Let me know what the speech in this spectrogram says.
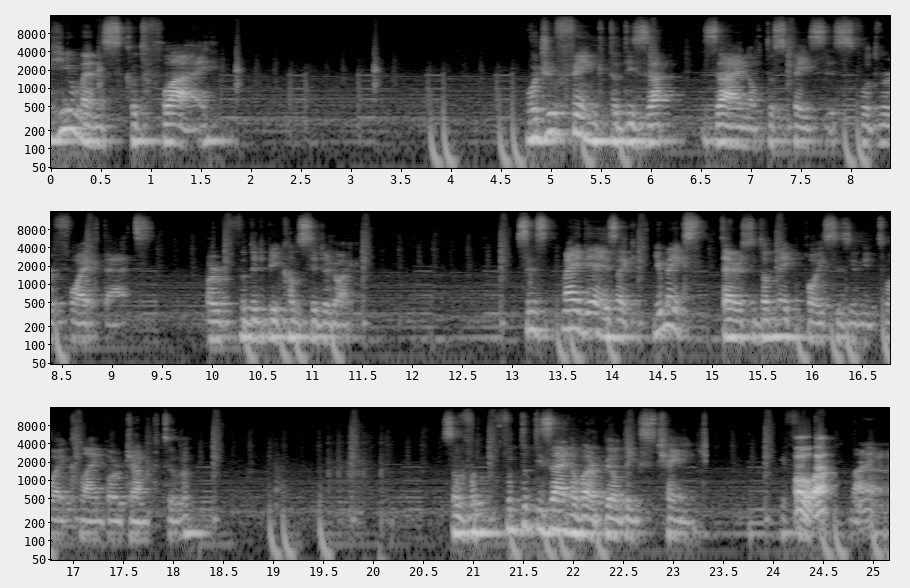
humans could fly, would you think the desi- design of the spaces would reflect that? Or would it be considered like. Since my idea is like, you make stairs, you don't make places you need to like climb or jump to. So, would, would the design of our buildings change? Oh, I.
